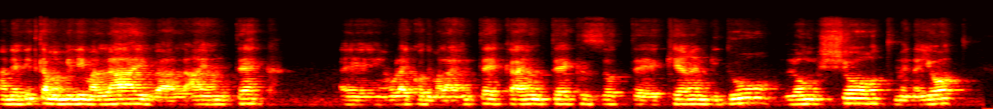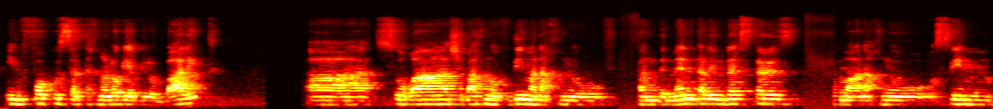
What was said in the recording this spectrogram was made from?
אני אגיד כמה מילים עליי ועל איון טק. אולי קודם על איון טק. איון טק זאת קרן גידור, לונג שורט, מניות, עם פוקוס על טכנולוגיה גלובלית. הצורה שבה אנחנו עובדים, אנחנו fundamental investors, כלומר אנחנו עושים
